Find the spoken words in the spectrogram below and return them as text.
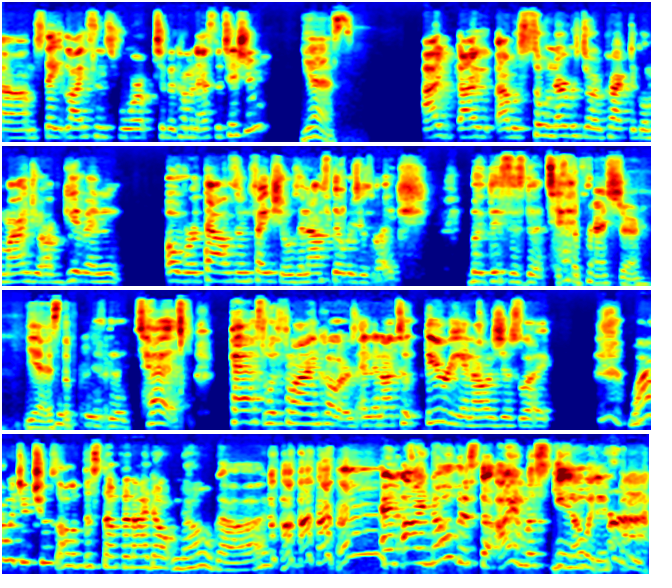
um, state license for to become an esthetician, Yes. I, I I was so nervous during practical. Mind you, I've given over a thousand facials, and I still was just like, but this is the It's the test. pressure. Yeah, it's the This is the test. Passed with flying colors, and then I took theory, and I was just like, why would you choose all of the stuff that I don't know, God? And I know this stuff. I am a skin. you know it nerd. inside.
